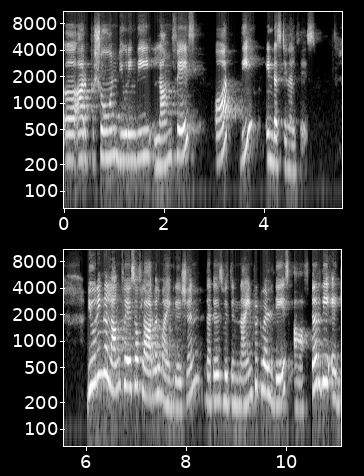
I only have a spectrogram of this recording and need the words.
uh, are shown during the lung phase or the intestinal phase. During the lung phase of larval migration, that is within 9 to 12 days after the egg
